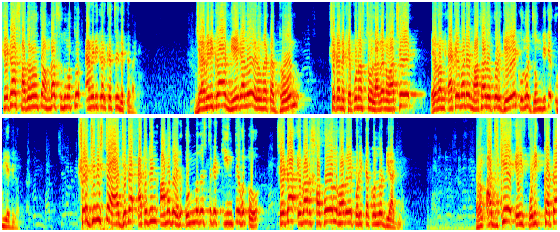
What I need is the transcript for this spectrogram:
সেটা সাধারণত আমরা শুধুমাত্র আমেরিকার ক্ষেত্রে দেখতে পাই। যে আমেরিকা নিয়ে গেল এরকম একটা ড্রোন সেখানে ক্ষেপণাস্ত্র লাগানো আছে এবং একেবারে মাথার উপর গিয়ে কোনো জঙ্গিকে উড়িয়ে দিল। সেই জিনিসটা যেটা এতদিন আমাদের অন্য দেশ থেকে কিনতে হতো, সেটা এবার সফলভাবে পরীক্ষা করল ডিআরডিও এবং আজকে এই পরীক্ষাটা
